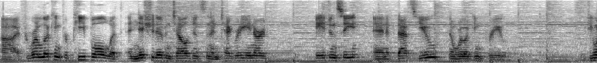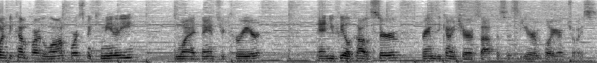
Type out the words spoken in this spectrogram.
Uh, if we're looking for people with initiative, intelligence, and integrity in our agency, and if that's you, then we're looking for you. If you want to become part of the law enforcement community, you want to advance your career, and you feel called to serve, Ramsey County Sheriff's Office is your employer of choice.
